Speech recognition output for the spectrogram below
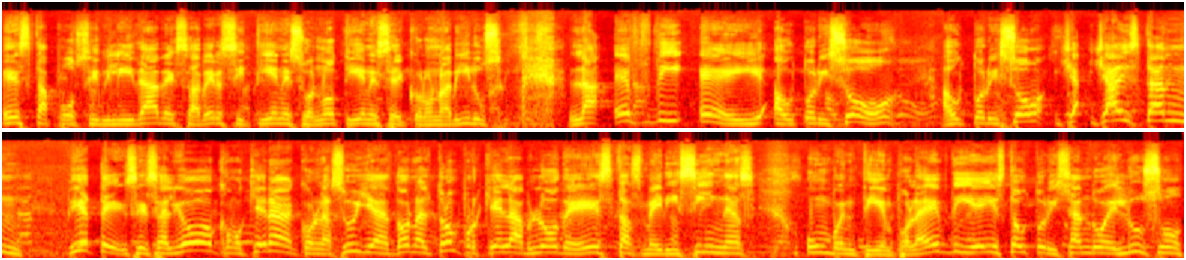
esta posibilidad de saber si tienes o no tienes el coronavirus. La FDA autorizó, autorizó, ya, ya están Se salió como quiera con la suya Donald Trump porque él habló de estas medicinas un buen tiempo. La FDA está autorizando el uso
